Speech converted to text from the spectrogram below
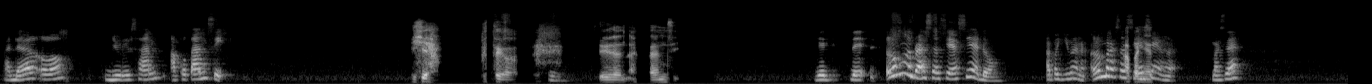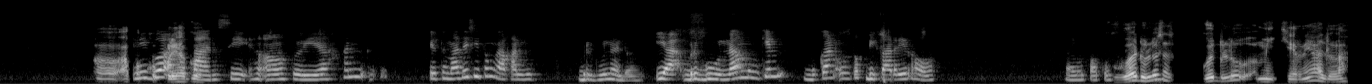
Padahal lo jurusan akuntansi. Iya, betul. Hmm. Jurusan akuntansi. Jadi de- lo nggak merasa sia-sia dong? Apa gimana? Lo merasa sia-sia nggak? Maksudnya Eh, apa ini gue kuliah gue? akuntansi, heeh, kuliah kan otomatis itu nggak akan berguna dong. Ya berguna mungkin bukan untuk di karir lo. Lalu fokus. Gue dulu, gue dulu mikirnya adalah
